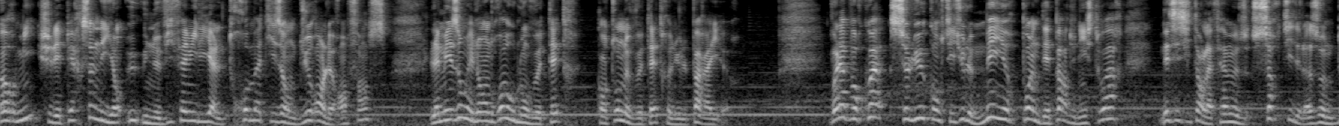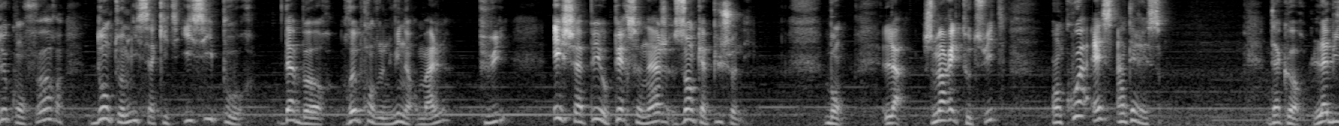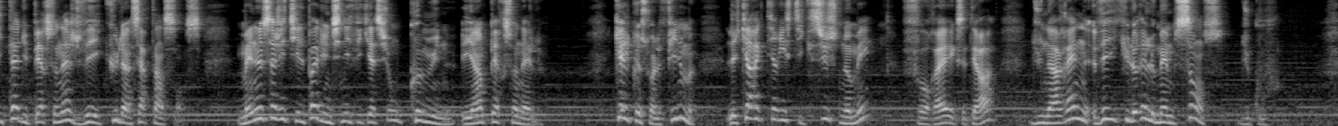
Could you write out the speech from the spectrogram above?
Hormis chez les personnes ayant eu une vie familiale traumatisante durant leur enfance, la maison est l'endroit où l'on veut être quand on ne veut être nulle part ailleurs. Voilà pourquoi ce lieu constitue le meilleur point de départ d'une histoire, nécessitant la fameuse sortie de la zone de confort dont Tommy s'acquitte ici pour, d'abord, reprendre une vie normale, puis échapper aux personnages encapuchonnés. Bon, là, je m'arrête tout de suite. En quoi est-ce intéressant? D'accord, l'habitat du personnage véhicule un certain sens, mais ne s'agit-il pas d'une signification commune et impersonnelle? Quel que soit le film, les caractéristiques susnommées, forêt, etc., d'une arène véhiculeraient le même sens, du coup.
